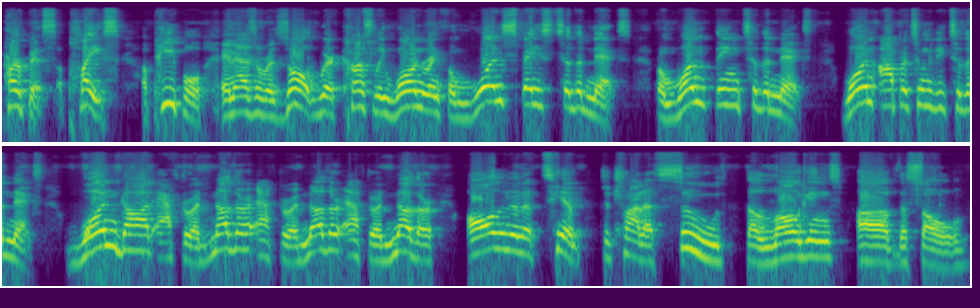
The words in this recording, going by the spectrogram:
purpose, a place, a people. And as a result, we're constantly wandering from one space to the next, from one thing to the next, one opportunity to the next, one God after another, after another, after another, all in an attempt to try to soothe the longings of the soul.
